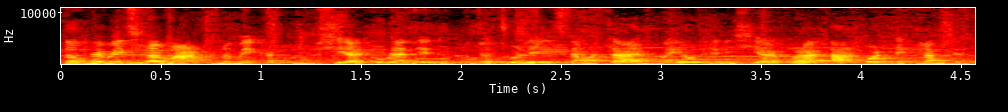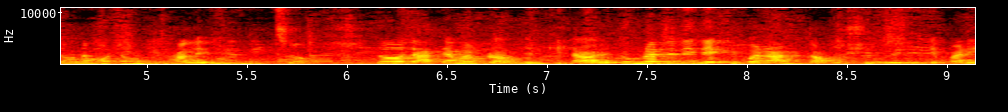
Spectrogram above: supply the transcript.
তো ভেবেছিলাম আর কোনো মেকআপগুলো শেয়ার করে যেহেতু পুজো চলে এসেছে, আমার টাইম হয়ে ওঠেনি শেয়ার করা তারপর দেখলাম যে তোমরা মোটামুটি ভালো ভিউ দিচ্ছ। তো তাতে আমার প্রবলেম কি? তাহলে তোমরা যদি দেখতে পারো, আমি তো অবশ্যই করে দিতে পারি।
